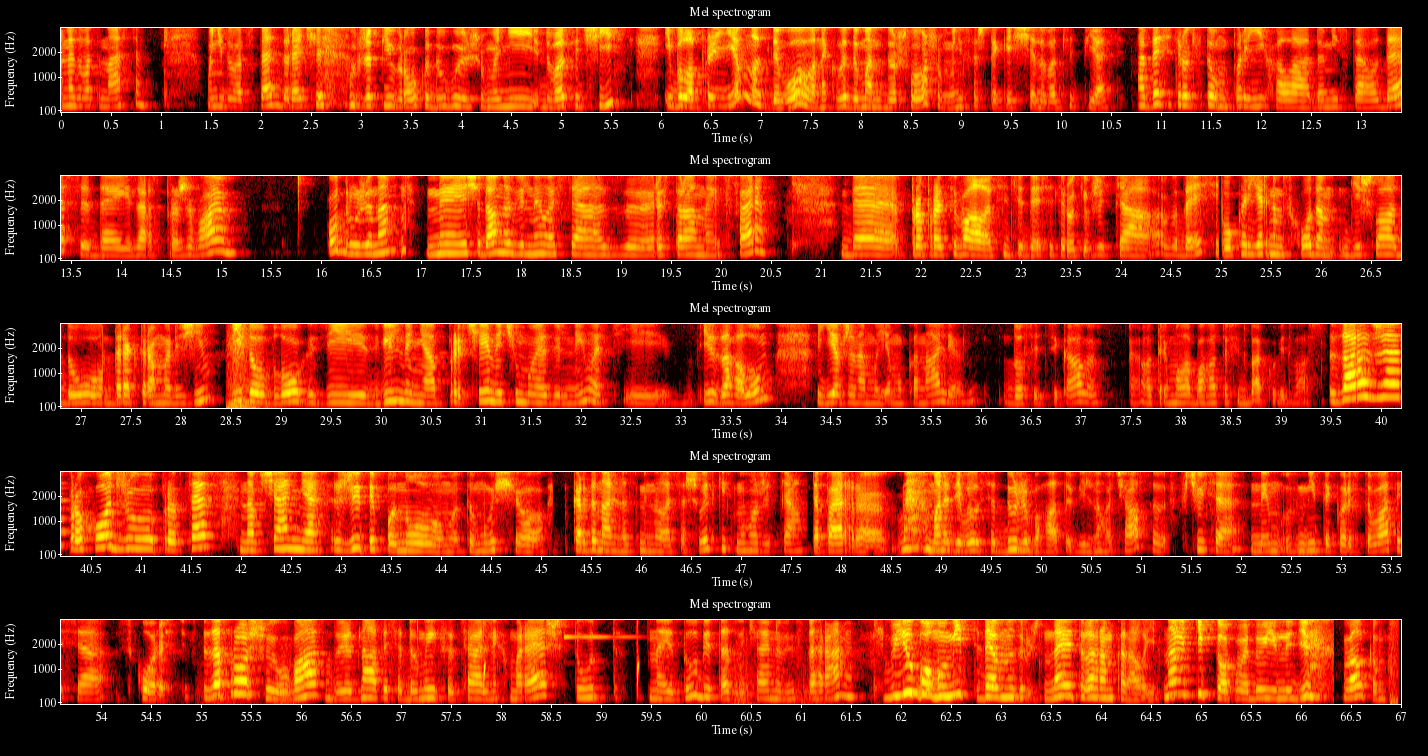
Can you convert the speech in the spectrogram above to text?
Мене звати Настя. Мені 25, до речі, вже півроку думаю, що мені 26. І була приємно здивована, коли до мене дійшло, що мені все ж таки ще 25. А 10 років тому переїхала до міста Одеси, де і зараз проживаю. Одружена. Нещодавно звільнилася з ресторанної сфери, де пропрацювала всі ці 10 років життя в Одесі. По кар'єрним сходам дійшла до директора мережі. Відеовлог зі звільнення, причини, чому я звільнилась, і, і загалом є вже на моєму каналі. Досить цікаве. Отримала багато фідбеку від вас. Зараз же проходжу процес навчання жити по-новому, тому що кардинально змінилася швидкість мого життя. Тепер е, в мене з'явилося дуже багато вільного часу. Вчуся ним вміти користуватися з користю. Запрошую вас доєднатися до моїх соціальних мереж тут. На Ютубі та, звичайно, в інстаграмі. В будь-якому місці, де вам зручно, навіть телеграм-канал є. Навіть Тікток веду іноді. Welcome!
